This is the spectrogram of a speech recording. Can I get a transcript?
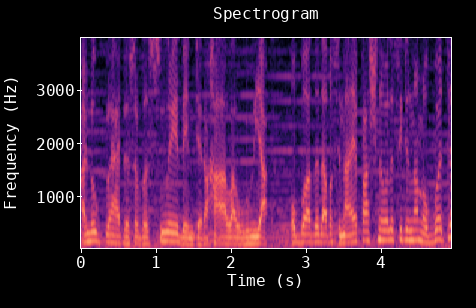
අනුග්‍රහදසබ සුවේ දෙෙන්ටෙන හාලවූයක් ඔබ අද දවස නාය ප්‍රශ්නවල සිටිනන් ඔබට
